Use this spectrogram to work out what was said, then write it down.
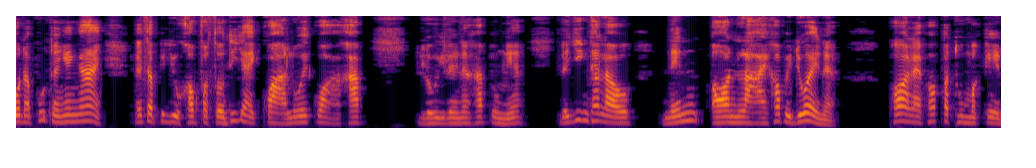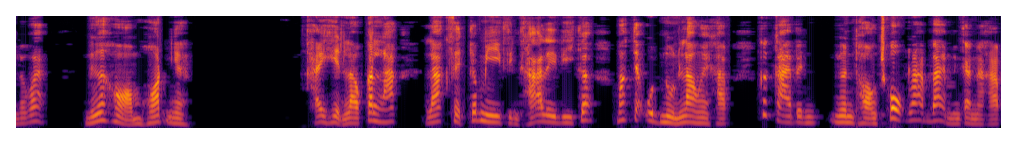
นนะพูดกันง่าย ๆ แล้วจะไปอยู่คอมฟอร์ทโซนที่ใหญ่กว่ารวยกว่าครับ ลุยเลยนะครับตรงเนี้ย แล้วยิ่งถ้าเราเน้นออนไลน์เข้าไปด้วยเนี่ย เพราะอะไรเพราะปทุมเกณฑ์แปลว่า เนื้อหอมฮอตไงใครเห็นเราก็รัก รักเสร็จก็มีสินค้าอะไรดีก็มักจะอุดหนุนเราไงครับ ก็กลายเป็นเงินทองโชคลาภได้เหมือนกันนะครับ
